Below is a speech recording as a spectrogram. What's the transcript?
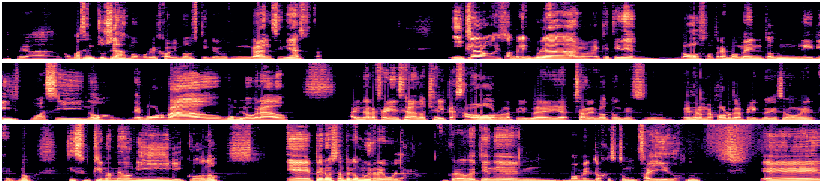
Esperaba con más entusiasmo, porque Skolimowski creo que es un gran cineasta. Y claro, es una película que tiene dos o tres momentos, un lirismo así, ¿no? Desbordado, muy logrado. Hay una referencia a La Noche del Cazador, la película de Charles Lawton, que es, es de lo mejor de la película en ese momento, ¿no? Que es un clima medio onírico, ¿no? Eh, pero es una película muy regular. Creo que tiene momentos que son fallidos, ¿no? Eh,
